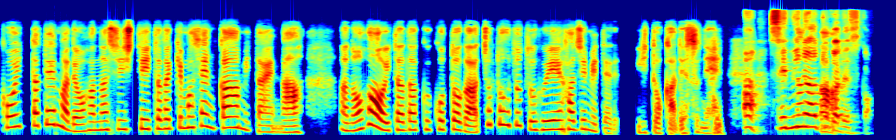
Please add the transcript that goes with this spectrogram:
こういったテーマでお話ししていただけませんか？みたいな、あの、オファーをいただくことがちょっとずつ増え始めてりとかですね。あ、セミナーとかですか？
